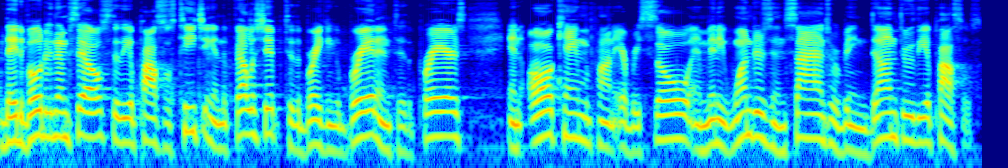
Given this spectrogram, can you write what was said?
They devoted themselves to the apostles' teaching and the fellowship, to the breaking of bread and to the prayers, and all came upon every soul, and many wonders and signs were being done through the apostles.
